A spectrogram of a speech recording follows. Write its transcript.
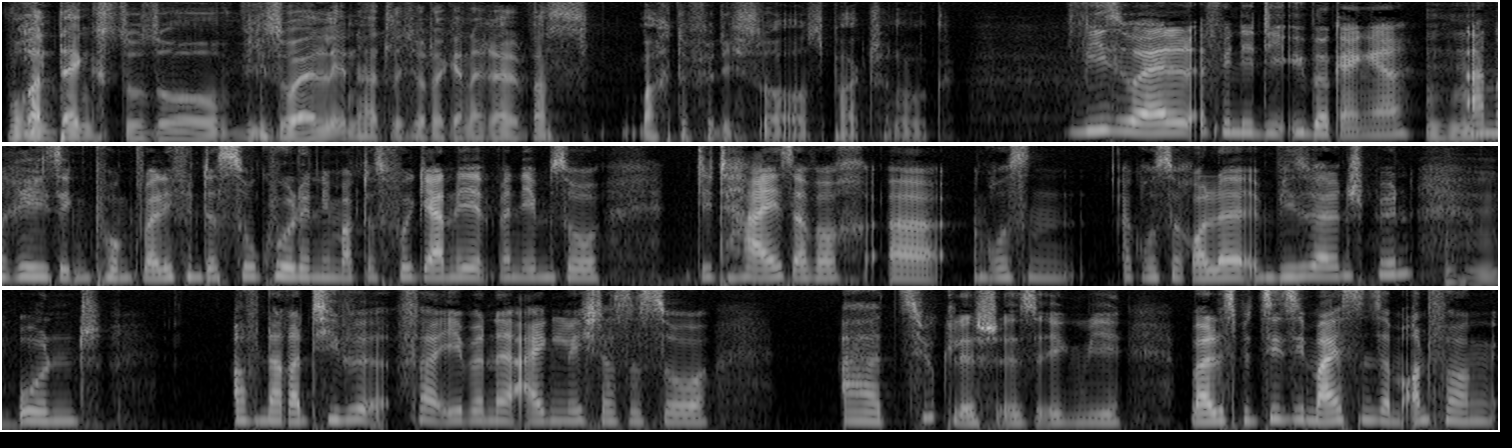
Woran denkst du so visuell, inhaltlich oder generell, was macht er für dich so aus, Park Chan-wook? Visuell finde ich die Übergänge Mhm. einen riesigen Punkt, weil ich finde das so cool und ich mag das voll gerne, wenn eben so Details einfach äh, einen großen, eine große Rolle im Visuellen spielen. Mhm. Und auf narrativer Ebene eigentlich, dass es so äh, zyklisch ist irgendwie, weil es bezieht sich meistens am Anfang,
